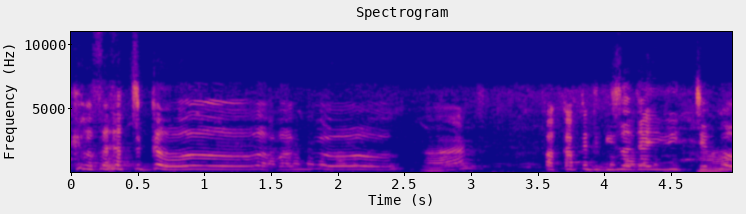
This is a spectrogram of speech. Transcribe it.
কেন সাজাচ্ছে গো বাবা গো। হ্যাঁ? পাক্কা পেতে দিশা যাই দিচ্ছে গো।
